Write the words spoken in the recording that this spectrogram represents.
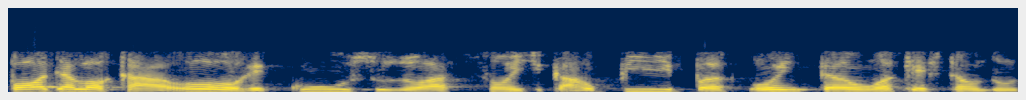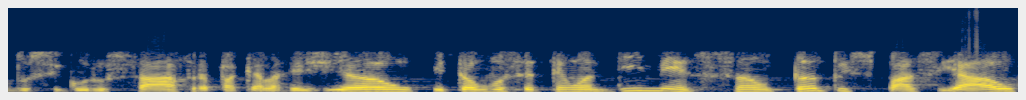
pode alocar ou recursos ou ações de carro-pipa, ou então a questão do, do seguro safra para aquela região. Então, você tem uma dimensão tanto espacial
